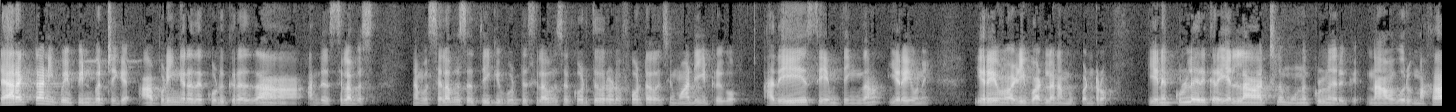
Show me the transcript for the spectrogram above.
டைரெக்டாக நீ போய் பின்பற்றிக்க. அப்படிங்கிறத கொடுக்கறது தான் அந்த சிலபஸ் நம்ம சிலபஸை தூக்கி போட்டு சிலபஸை கொடுத்தவரோட ஃபோட்டோ வச்சு மாட்டிக்கிட்டு இருக்கோம். அதே சேம் திங் தான் இறைவனை. இறைவன் வழிபாட்டில் நம்ம பண்ணுறோம் எனக்குள்ளே இருக்கிற எல்லா ஆற்றலும் உனக்குள்ளும் இருக்குது நான் ஒரு மகா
